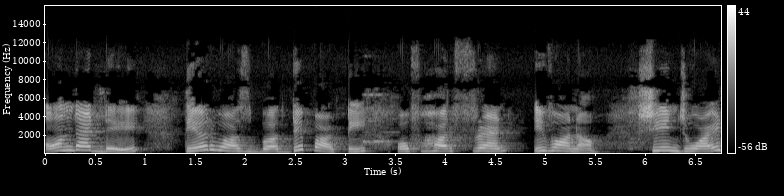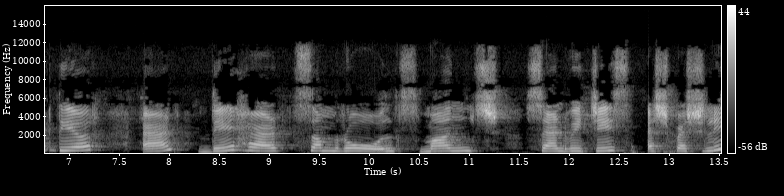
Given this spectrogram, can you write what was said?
On that day, there was birthday party of her friend Ivana. She enjoyed there and they had some rolls, munch, sandwiches, especially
